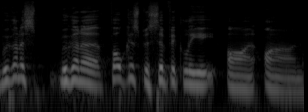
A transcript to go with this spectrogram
we're gonna we're gonna focus specifically on on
